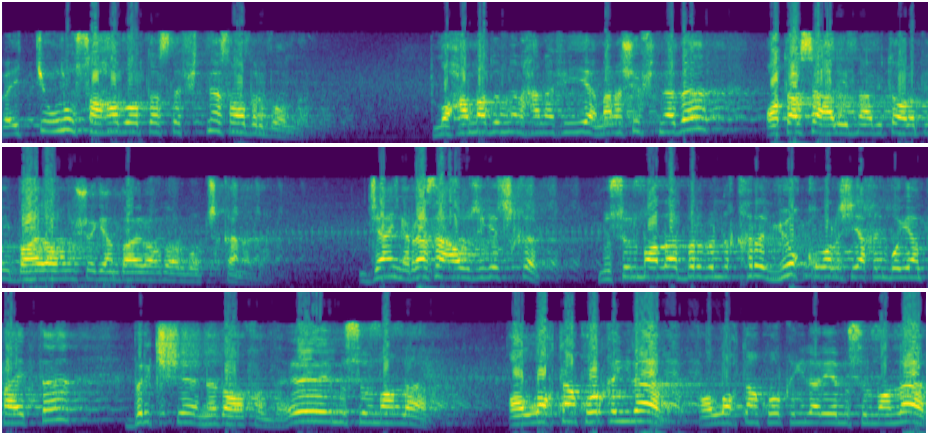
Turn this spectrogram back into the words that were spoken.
Va ikki ulug' sahoba o'rtasida fitna sodir bo'ldi. Muhammad ibn Hanafiya mana shu fitnada otasi Ali ibn Abi Talibning bayrog'ini ushlagan bayroqdor bo'lib chiqqan edi. Jang rasa avjiga chiqib, musulmonlar bir-birini qirib yo'q qilib olish yaqin bo'lgan paytda bir kishi nido qildi: "Ey musulmonlar, Allohdan qo'rqinglar, Allohdan qo'rqinglar ey musulmonlar.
